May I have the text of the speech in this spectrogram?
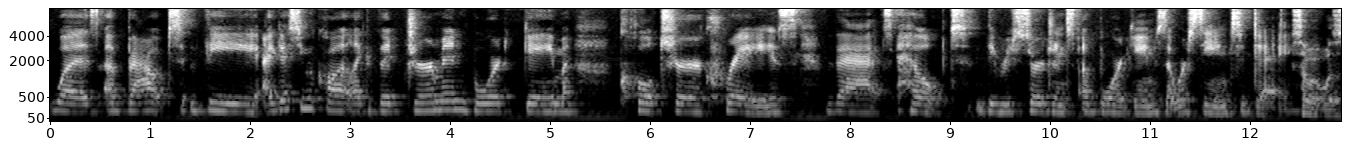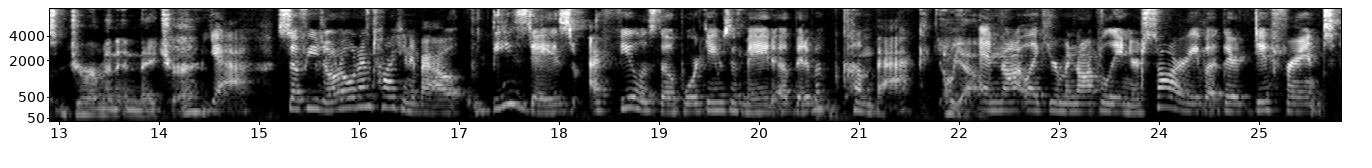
was about the, I guess you would call it like the German board game culture craze that helped the resurgence of board games that we're seeing today. So it was German in nature. Yeah. So if you don't know what I'm talking about, these days I feel as though board games have made a bit of a comeback Oh, yeah. and not like your Monopoly and your Sorry, but they're different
